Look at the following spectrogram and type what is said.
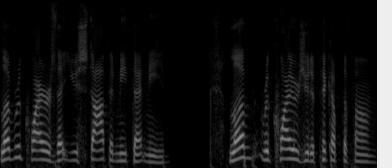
Love requires that you stop and meet that need. Love requires you to pick up the phone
